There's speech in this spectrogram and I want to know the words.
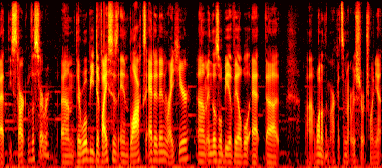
at the start of the server. Um, there will be devices and blocks added in right here, um, and those will be available at uh, uh, one of the markets. I'm not really sure which one yet.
